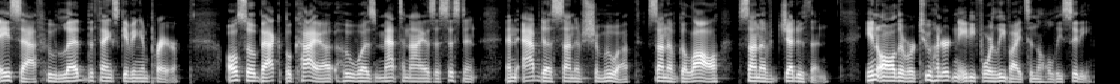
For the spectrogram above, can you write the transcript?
Asaph, who led the thanksgiving and prayer. Also, Bakbukiah, who was Mattaniah's assistant, and Abda, son of Shammua, son of Galal, son of Jeduthun. In all, there were 284 Levites in the holy city.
